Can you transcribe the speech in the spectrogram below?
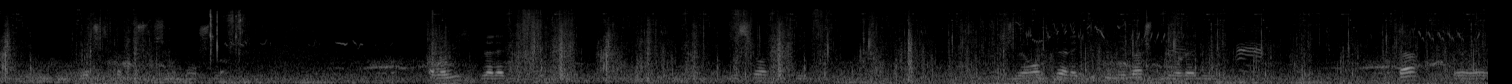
Ouais, J'espère que je suis sur le bon chemin. Ah bah oui, là la vie. Mission accomplie. Je vais rentrer à la guide des images pour la nuit. Parfait.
